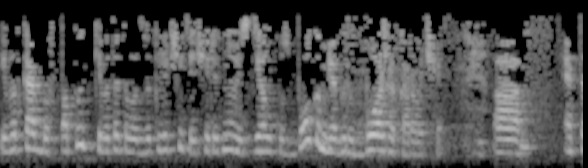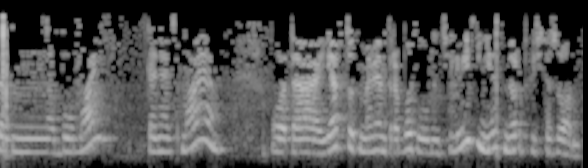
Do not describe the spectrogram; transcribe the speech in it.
И вот как бы в попытке вот это вот заключить очередную сделку с Богом, я говорю, Боже, короче, а, это был май, конец мая, вот, а я в тот момент работала на телевидении, это мертвый сезон.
